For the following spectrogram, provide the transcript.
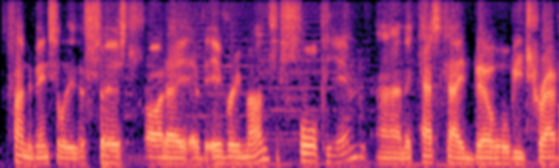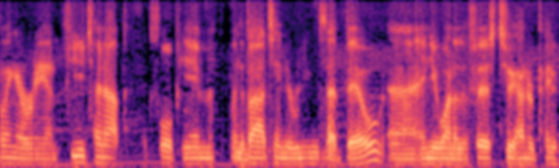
fundamentally, the first Friday of every month, 4 p.m., uh, the Cascade Bell will be travelling around. If you turn up at 4 p.m. when the bartender rings that bell uh, and you're one of the first 200 people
